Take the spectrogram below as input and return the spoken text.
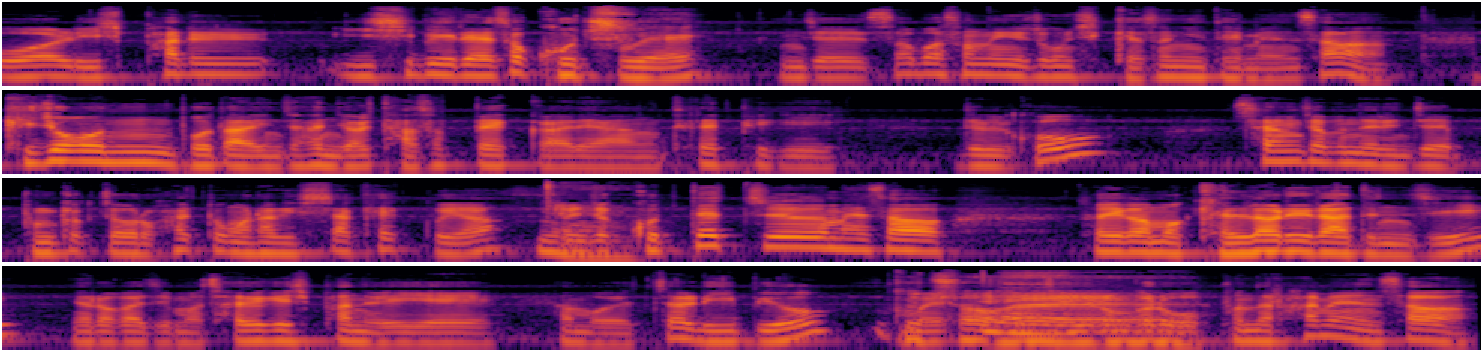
5월 28일, 20일에서 그 주에 이제 서버 성능이 조금씩 개선이 되면서 기존보다 이제 한 15배 가량 트래픽이 늘고 사용자분들이 이제 본격적으로 활동을 하기 시작했고요. 네. 이제 그때쯤 해서 저희가 뭐 갤러리라든지 여러 가지 뭐 자유 게시판 외에 한 뭐였죠 리뷰 뭐 그쵸. 이제 네. 이런 거를 오픈을 하면서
